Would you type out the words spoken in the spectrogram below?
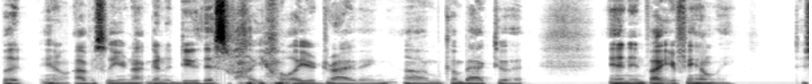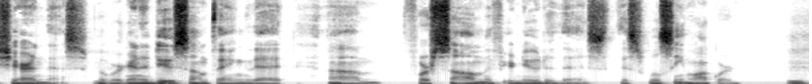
But you know, obviously, you're not going to do this while, you, while you're driving. Um, come back to it and invite your family to share in this. But we're going to do something that, um, for some, if you're new to this, this will seem awkward. Mm.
